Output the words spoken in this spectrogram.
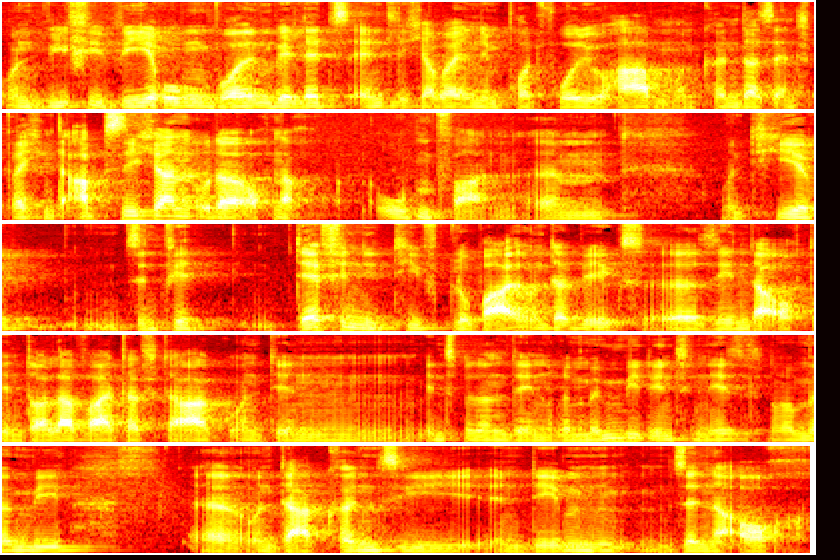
und wie viel Währung wollen wir letztendlich aber in dem Portfolio haben und können das entsprechend absichern oder auch nach oben fahren. Ähm, und hier sind wir definitiv global unterwegs, äh, sehen da auch den Dollar weiter stark und den, insbesondere den Renminbi, den chinesischen Renminbi. Äh, und da können Sie in dem Sinne auch,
